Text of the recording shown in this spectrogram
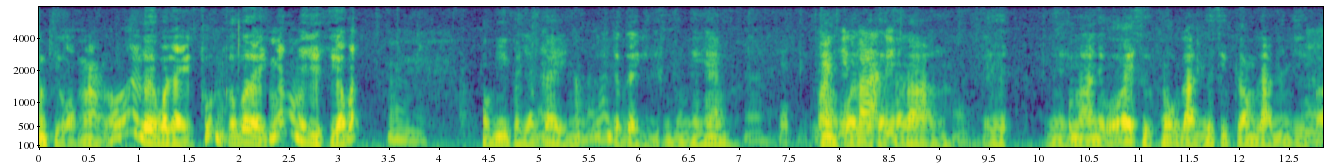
มันสิออกมาโอ้ยเลยบ่ได้ทุนก็บ่ได้ยังไม่ได้เสียวัดอืมหมองนี้ก็อยากได้เนาะอยากได้กินหมองนี้แห้งอ่าเฮ็ดว่าแห้งเฮ็กดว่าว่าจะดิ สลาเออเฮ็ดนี่มาเนี่ยโอ้ยสึก6ด้านหรือ12ด้านนั่นอีกก็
